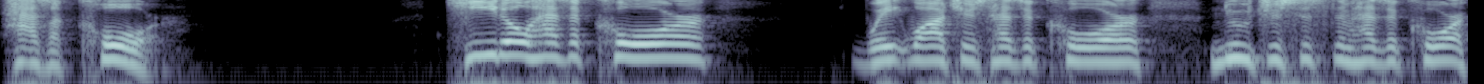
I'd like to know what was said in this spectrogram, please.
has a core. Keto has a core, Weight Watchers has a core, Nutrisystem has a core.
